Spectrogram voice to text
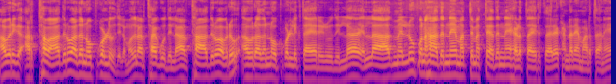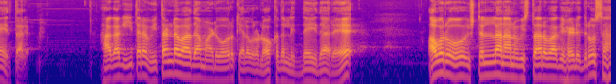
ಅವರಿಗೆ ಅರ್ಥವಾದರೂ ಅದನ್ನು ಒಪ್ಪಿಕೊಳ್ಳುವುದಿಲ್ಲ ಮೊದಲು ಅರ್ಥ ಆಗುವುದಿಲ್ಲ. ಅರ್ಥ ಆದರೂ ಅವರು ಅವರು ಅದನ್ನು ಒಪ್ಕೊಳ್ಳಿಕ್ಕೆ ತಯಾರಿರುವುದಿಲ್ಲ. ಎಲ್ಲ ಆದಮೇಲೂ ಪುನಃ ಅದನ್ನೇ, ಮತ್ತೆ ಮತ್ತೆ ಅದನ್ನೇ ಹೇಳ್ತಾ ಇರ್ತಾರೆ, ಖಂಡನೆ ಮಾಡ್ತಾನೇ ಇರ್ತಾರೆ. ಹಾಗಾಗಿ ಈ ಥರ ವಿತಂಡವಾದ ಮಾಡುವವರು ಕೆಲವರು ಲೋಕದಲ್ಲಿದ್ದೇ ಇದ್ದಾರೆ. ಅವರು ಇಷ್ಟೆಲ್ಲ ನಾನು ವಿಸ್ತಾರವಾಗಿ ಹೇಳಿದರೂ ಸಹ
